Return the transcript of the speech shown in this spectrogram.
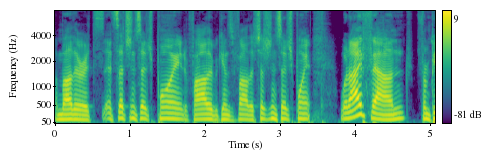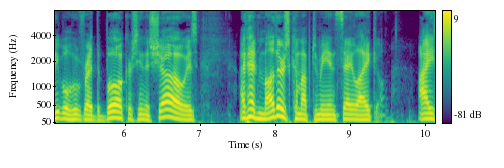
a mother at, at such and such point a father becomes a father at such and such point what i've found from people who've read the book or seen the show is i've had mothers come up to me and say like i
